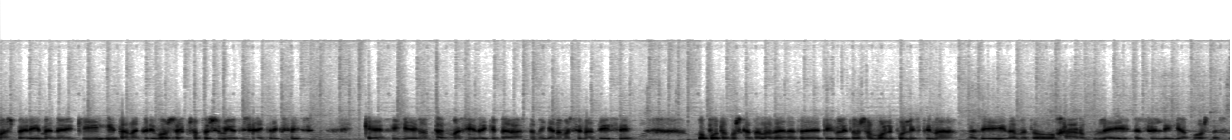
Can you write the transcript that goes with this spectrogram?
μας περίμενε εκεί ήταν ακριβώς έξω από το σημείο της έκρηξης και έφυγε όταν μας είδε και περάσαμε για να μας συναντήσει. Οπότε όπως καταλαβαίνετε τη γλιτώσαμε όλοι πολύ φτηνά. Δηλαδή είδαμε το χάρο που λέει σε λίγη απόσταση.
